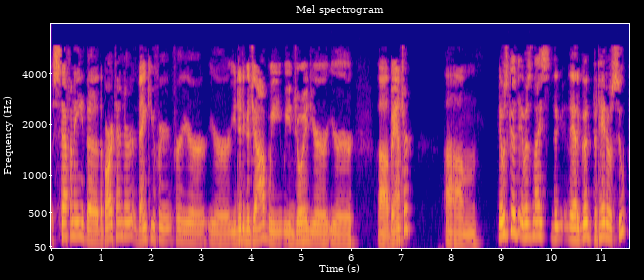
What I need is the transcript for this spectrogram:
Stephanie, the, the bartender, thank you for, for your, your, you did a good job. We, we enjoyed your, your, uh, banter. Um, it was good. It was nice. They they had a good potato soup.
